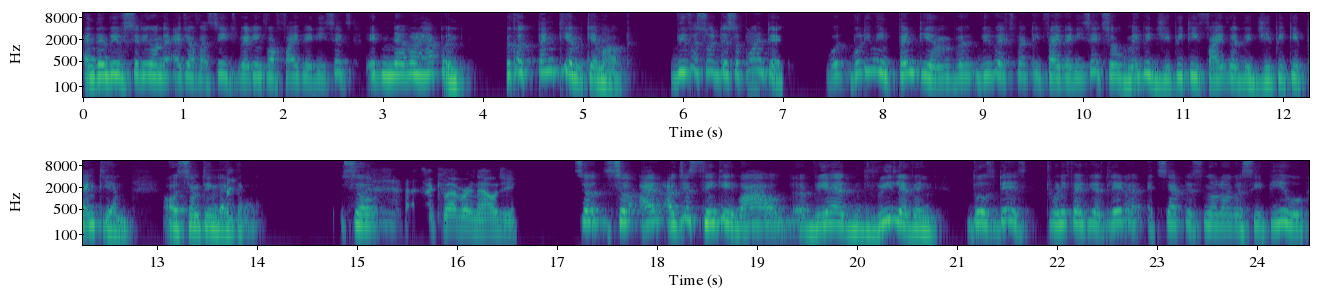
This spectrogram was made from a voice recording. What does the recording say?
And then we were sitting on the edge of our seats waiting for 586. It never happened because Pentium came out. We were so disappointed. What, what do you mean Pentium? We were expecting 586. So maybe GPT-5 will be GPT Pentium or something like that. So that's a clever analogy. So so I, I was just thinking, wow, we are reliving those days 25 years later, except it's no longer CPU,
